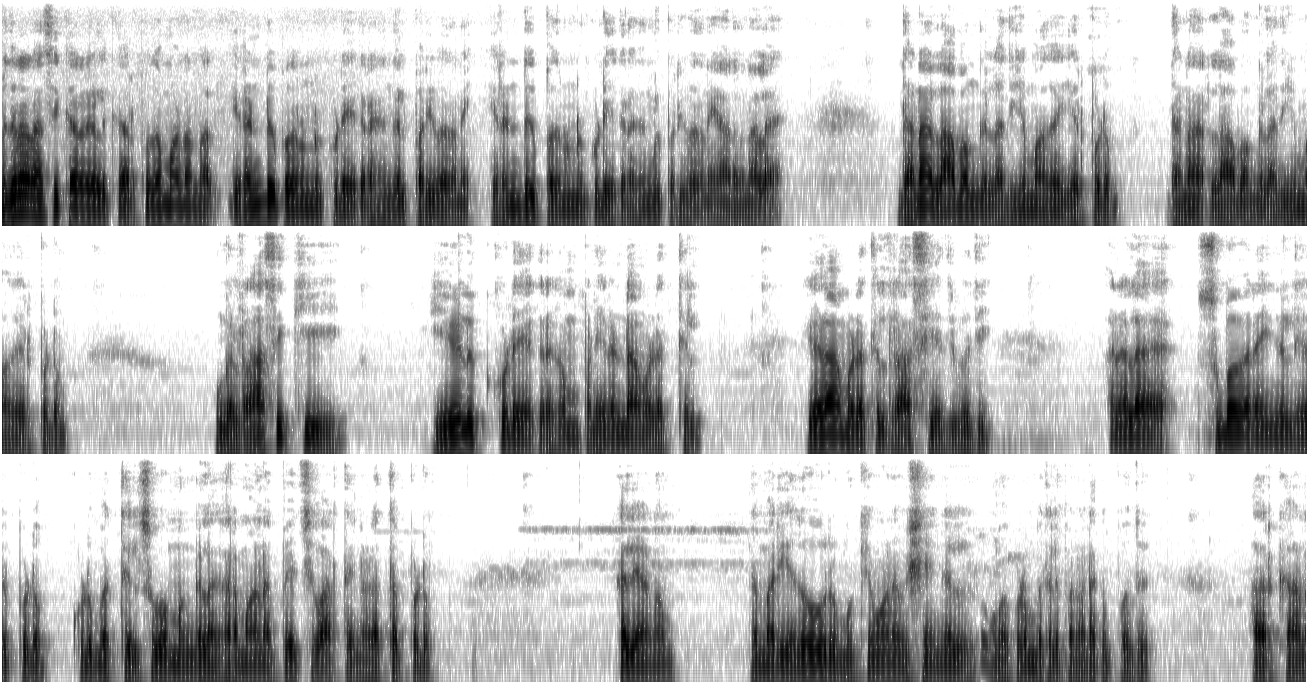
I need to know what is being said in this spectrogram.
மிதனராசிக்காரர்களுக்கு அற்புதமான நாள். இரண்டு பதினொன்று கூடிய கிரகங்கள் பரிவர்த்தனை. இரண்டு பதினொன்று கூடிய கிரகங்கள் பரிவர்த்தனை ஆகிறதுனால தன லாபங்கள் அதிகமாக ஏற்படும். தன லாபங்கள் அதிகமாக ஏற்படும். உங்கள் ராசிக்கு ஏழு கிரகம் பன்னிரெண்டாம் இடத்தில் ஏழாம் இடத்தில் ராசி அதிபதி. அதனால் சுப விரயங்கள் ஏற்படும். குடும்பத்தில் சுபமங்கலகரமான பேச்சுவார்த்தை நடத்தப்படும். கல்யாணம் இந்த மாதிரி ஏதோ ஒரு முக்கியமான விஷயங்கள் உங்கள் குடும்பத்தில் இப்போ நடக்கப்போகுது. அதற்கான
